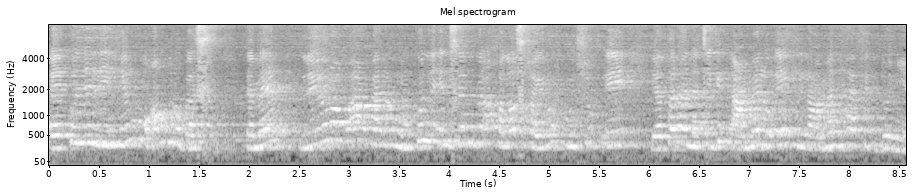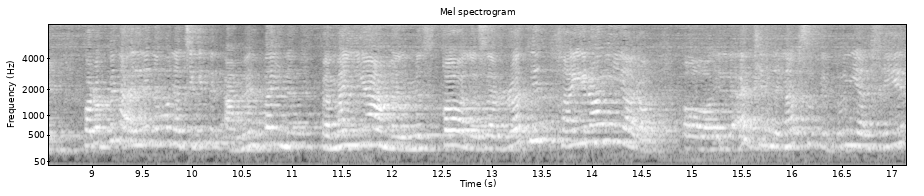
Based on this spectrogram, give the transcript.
آه كل اللي يهمه أمره بس. تمام؟ ليروا أعمالهم. كل إنسان بقى خلاص هيروح ويشوف إيه؟ يا ترى نتيجة أعماله إيه اللي عملها في الدنيا؟ فربنا قال لنا هو نتيجة الأعمال باينه فمن يعمل مثقال ذرة خيرا يرى آه اللي قدم لنفسه في الدنيا الخير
